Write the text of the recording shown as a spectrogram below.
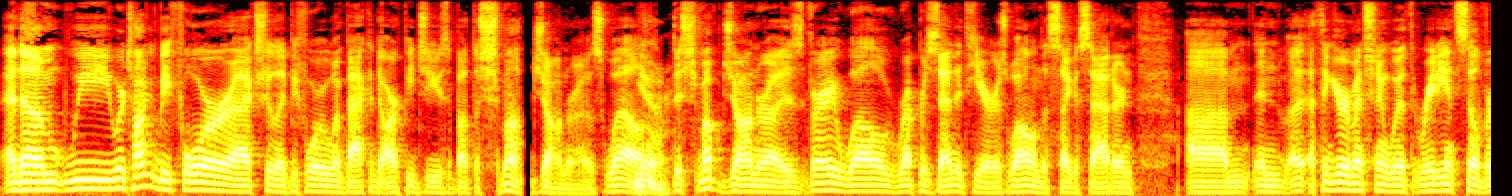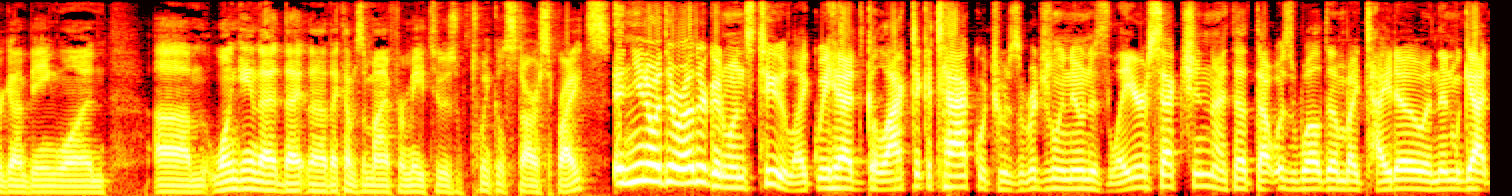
And um, we were talking before, actually, like before we went back into RPGs, about the shmup genre as well. Yeah. The shmup genre is very well represented here as well in the Sega Saturn. Um, and I I think you were mentioning with Radiant Silvergun being one. Um, one game that that, uh, that comes to mind for me too is Twinkle Star Sprites. And you know what? There were other good ones too. Like we had Galactic Attack, which was originally known as Layer Section. I thought that was well done by Taito. And then we got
